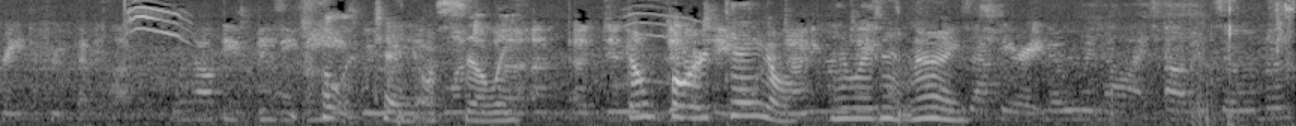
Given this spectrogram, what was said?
create the fruit that we love. Without these busy bees, Pull her we wouldn't tail, have much silly. a, a, a din- Don't pull her tail. It wasn't nice. Exactly right. No, we would not. Um, and so we're most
